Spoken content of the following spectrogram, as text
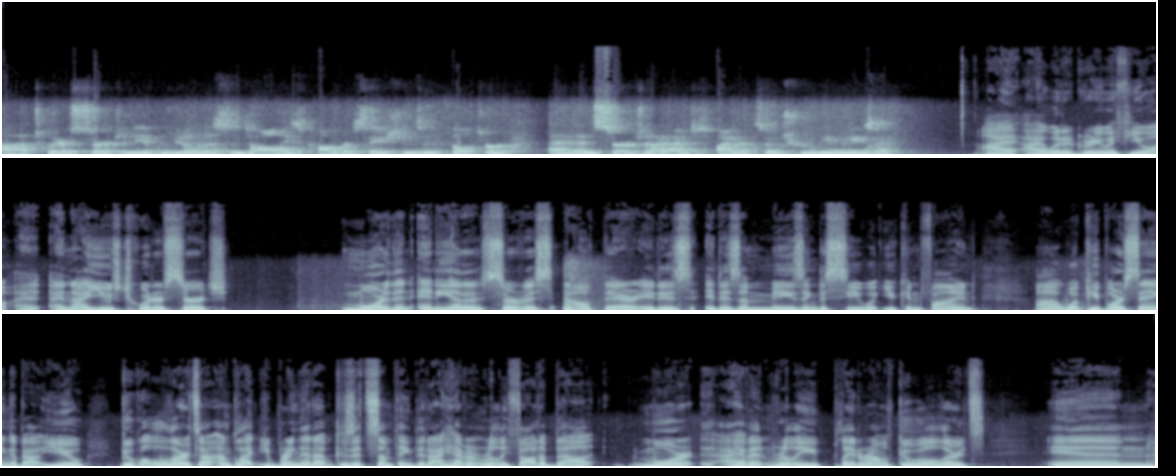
Uh, Twitter search enables you to listen to all these conversations and filter and, and search, and I, I just find it so truly amazing. I, I would agree with you, and I use Twitter search more than any other service out there. It is it is amazing to see what you can find. Uh, what people are saying about you. Google Alerts, I'm glad you bring that up because it's something that I haven't really thought about more. I haven't really played around with Google Alerts in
